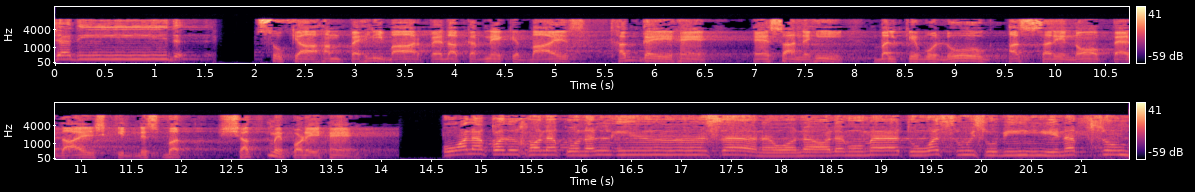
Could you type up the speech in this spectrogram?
جدید۔ سو کیا ہم پہلی بار پیدا کرنے کے باعث تھک گئے ہیں؟ ایسا نہیں بلکہ وہ لوگ اثر نو پیدائش کی نسبت شک میں پڑے ہیں۔ وَلَقَدْ خَلَقْنَا الْإِنسَانَ وَنَعْلَمُ مَا تُوَسْوِسُ بِهِ نَفْسُهُ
